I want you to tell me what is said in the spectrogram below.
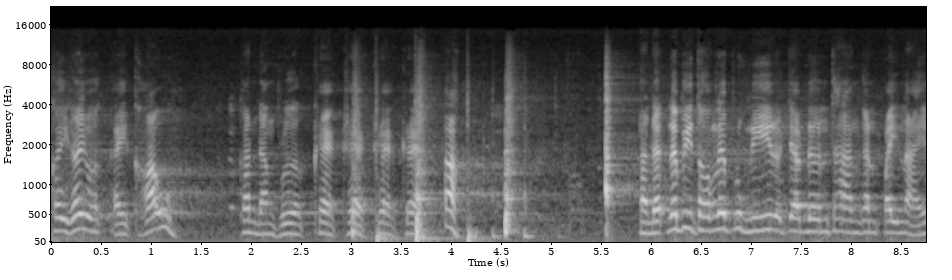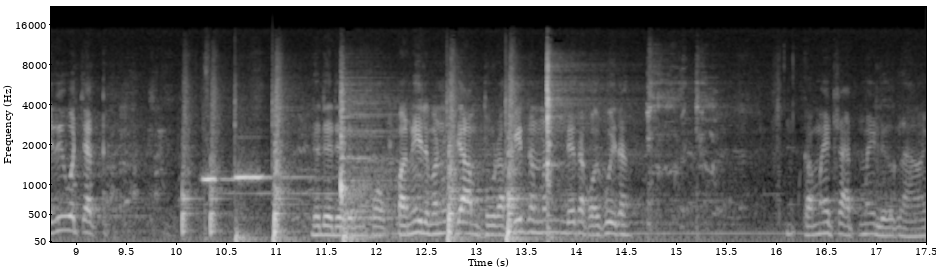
ใครไรว่าไก่เขาขั้นดังเปลือกแครกแครกแครกแครกอะแล้วพี่ทองแล้วพรุ่งนี้เราจะเดินทางกันไปไหนหรือว่าจะ เดี๋ยวเดี๋ยวเดี๋ยวพอป่านนี้เลยมันย่ามธุรกิจนั่นมันเดี๋ยวตะคอยคุยนะก็ไม่สัตว์ไม่เหลือกลาย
